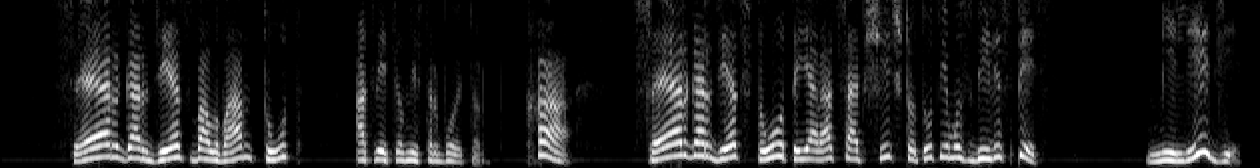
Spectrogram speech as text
— Сэр, гордец, болван, тут, — ответил мистер Бойтерн. — Ха! Сэр, гордец, тут, и я рад сообщить, что тут ему сбили спесь. Миледи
